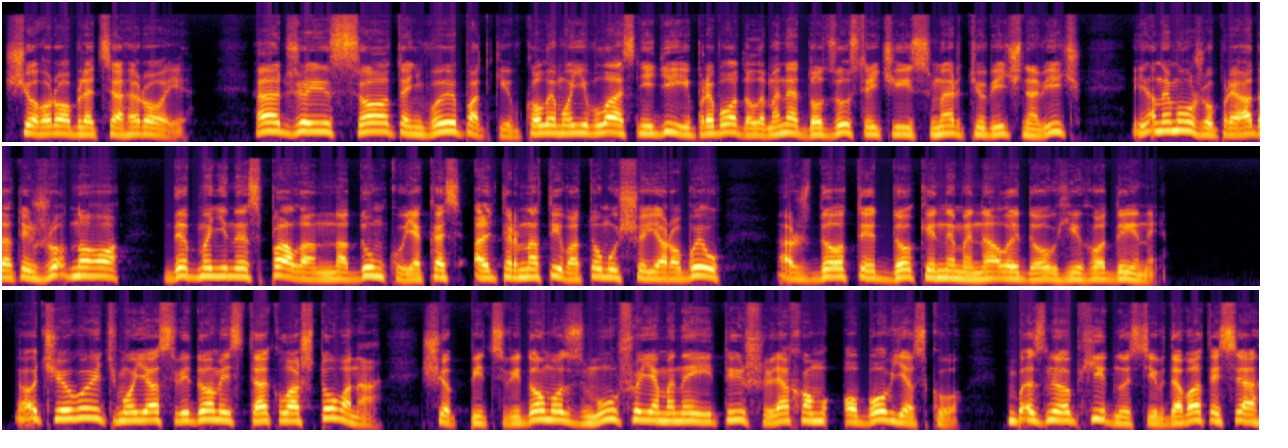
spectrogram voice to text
що робляться герої. Адже із сотень випадків, коли мої власні дії приводили мене до зустрічі із смертю віч на віч, я не можу пригадати жодного, де б мені не спала на думку якась альтернатива тому, що я робив, аж доти, доки не минали довгі години. Очевидь, моя свідомість так влаштована, що підсвідомо змушує мене йти шляхом обов'язку без необхідності вдаватися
